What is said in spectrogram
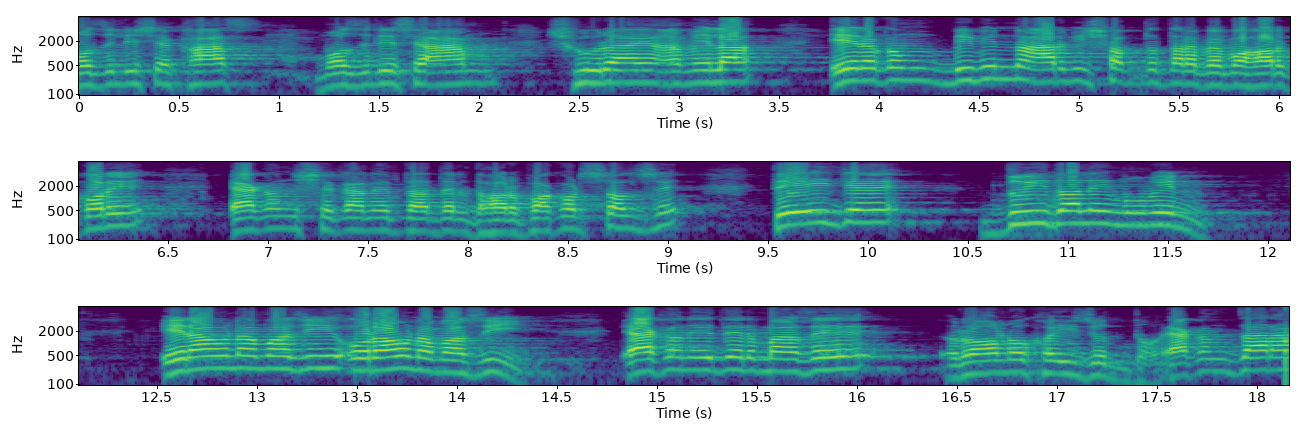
মজলিসে খাস, মজলিসে আম, সুরায় আমেলা, এরকম বিভিন্ন আরবি শব্দ তারা ব্যবহার করে। এখন সেখানে তাদের ধরপাকড় চলছে। তো এই যে দুই দলেই মুমিন, এরাও নামাজি, ওরাও নামাজি, এখন এদের মাঝে রণক্ষয়ী যুদ্ধ। এখন যারা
